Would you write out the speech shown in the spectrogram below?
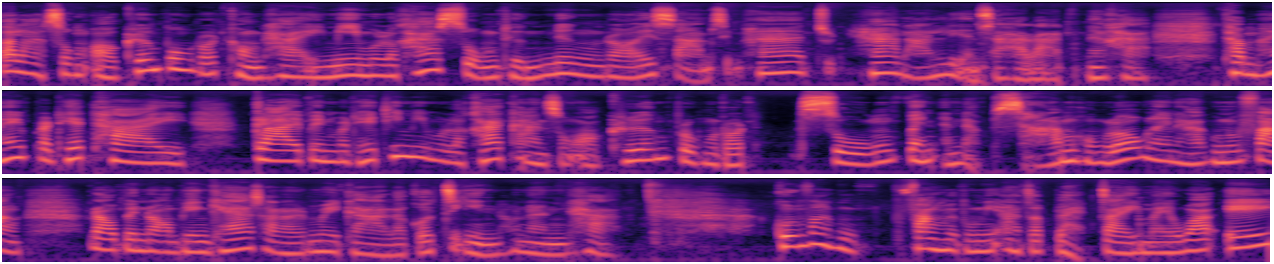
ตลาดส่งออกเครื่องปรุงรสของไทยมีมูลค่าสูงถึง 135.5 ล้านเหรียญสหรัฐนะคะทำให้ประเทศไทยกลายเป็นประเทศที่มีมูลค่าการส่งออกเครื่องปรุงรสสูงเป็นอันดับ 3 ของโลกเลยนะคะคุณผู้ฟัง เราเป็นรองเพียงแค่สหรัฐอเมริกาแล้วก็จีนเท่านั้นค่ะ คุณฟังฟังอยู่ตรงนี้อาจจะแปลกใจไหมว่า เอ๊ะ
